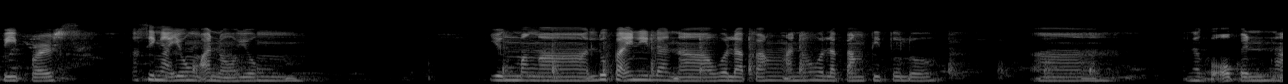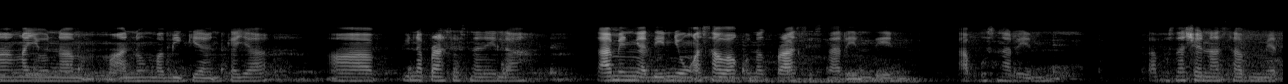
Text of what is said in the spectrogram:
papers kasi nga yung ano, yung yung mga lupain nila na wala pang ano, wala pang titulo ah nag-open na ngayon na maano mabigyan kaya ah, pinaprocess na nila. Sa amin nga din yung asawa ko nag-process na rin din. Tapos na rin. Tapos na siya na submit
